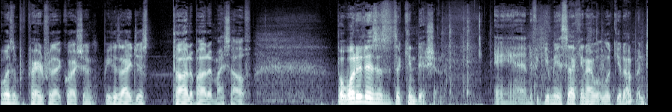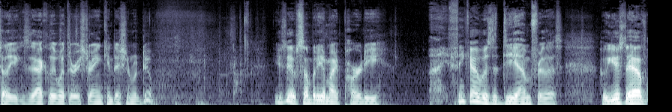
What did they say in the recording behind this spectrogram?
I wasn't prepared for that question because I just thought about it myself. But what it is, is it's a condition. And if you give me a second, I will look it up and tell you exactly what the restrained condition would do. Usually have somebody in my party I think I was a DM for this, who used to have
